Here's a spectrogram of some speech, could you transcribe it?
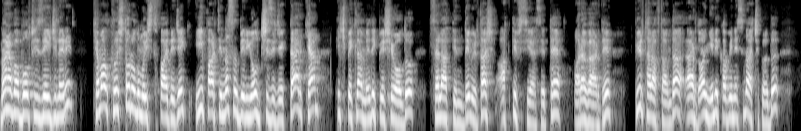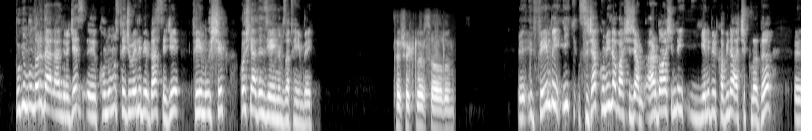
Merhaba Bolt izleyicileri. Kemal Kılıçdaroğlu mu istifa edecek? İyi Parti nasıl bir yol çizecek derken hiç beklenmedik bir şey oldu. Selahattin Demirtaş aktif siyasete ara verdi. Bir taraftan da Erdoğan yeni kabinesini açıkladı. Bugün bunları değerlendireceğiz. Ee, konuğumuz tecrübeli bir gazeteci Fehmi Işık. Hoş geldiniz yayınımıza Fehmi Bey. Teşekkürler, sağ olun. E, Fehmi Bey ilk sıcak konuyla başlayacağım. Erdoğan şimdi yeni bir kabine açıkladı. E,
